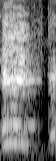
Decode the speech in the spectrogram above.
Dick!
